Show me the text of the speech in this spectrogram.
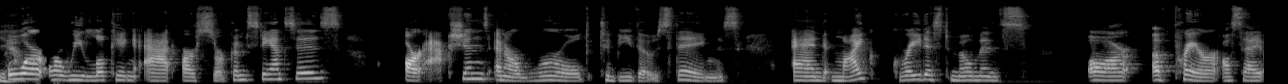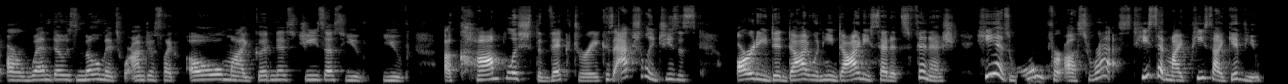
Yeah. Or are we looking at our circumstances, our actions, and our world to be those things? And my greatest moments are of prayer i'll say are when those moments where i'm just like oh my goodness jesus you've you've accomplished the victory because actually jesus already did die. When he died, he said, It's finished. He has won for us rest. He said, My peace I give you,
